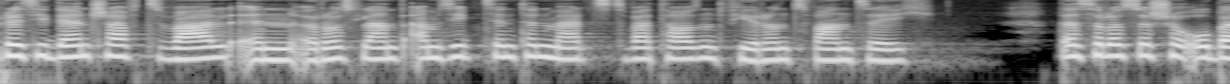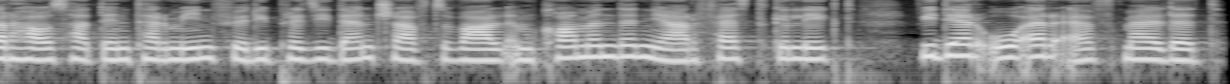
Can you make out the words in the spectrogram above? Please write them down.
Präsidentschaftswahl in Russland am 17. März 2024. Das russische Oberhaus hat den Termin für die Präsidentschaftswahl im kommenden Jahr festgelegt, wie der ORF meldet.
